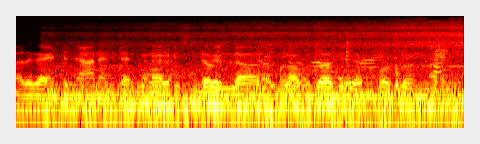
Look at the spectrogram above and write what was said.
അത് കഴിഞ്ഞിട്ട് ഞാൻ എന്റെ ഇല്ല നമ്മൾ അബുദാബി എയർപോർട്ടിൽ വന്നിറങ്ങി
